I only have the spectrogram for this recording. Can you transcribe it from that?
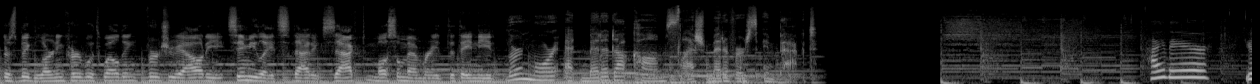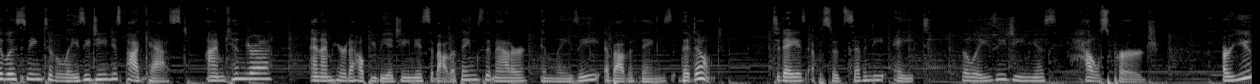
There's a big learning curve with welding. Virtual reality simulates that exact muscle memory that they need. Learn more at meta.com slash metaverse impact. Hi there. You're listening to the Lazy Genius Podcast. I'm Kendra, and I'm here to help you be a genius about the things that matter and lazy about the things that don't. Today is episode 78 The Lazy Genius House Purge. Are you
